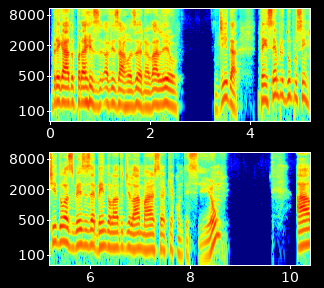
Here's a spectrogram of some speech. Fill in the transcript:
Obrigado por avisar, Rosana. Valeu. Dida, tem sempre duplo sentido ou às vezes é bem do lado de lá, Márcia. Que aconteceu? A,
